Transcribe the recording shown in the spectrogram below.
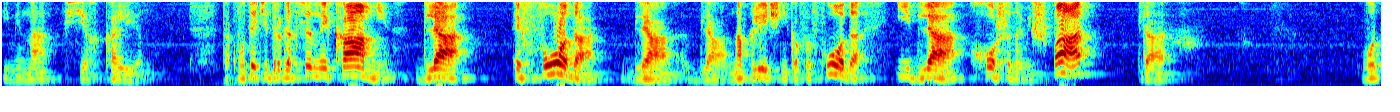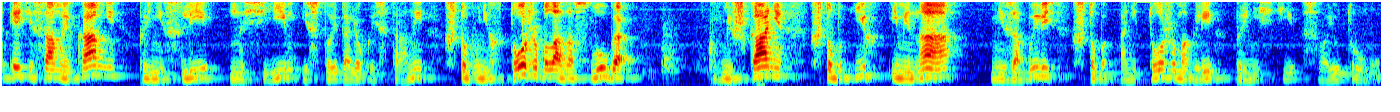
имена всех колен. Так вот эти драгоценные камни для эфода, для, для наплечников эфода и для Хошина Мишпат, для вот эти самые камни принесли Насиим из той далекой страны, чтобы у них тоже была заслуга в мешкане, чтобы их имена не забылись, чтобы они тоже могли принести свою труму.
